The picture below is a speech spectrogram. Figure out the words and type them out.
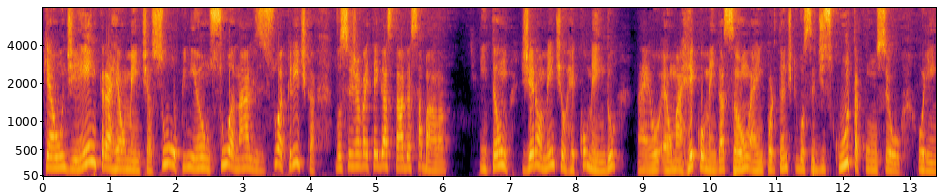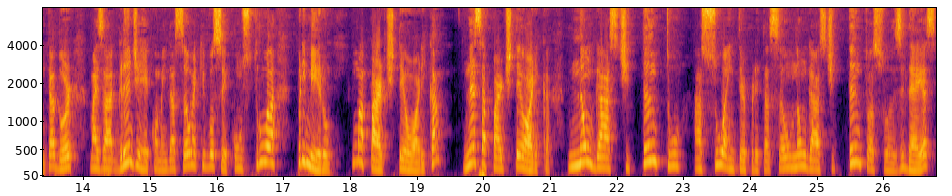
que é onde entra realmente a sua opinião, sua análise, sua crítica, você já vai ter gastado essa bala. Então, geralmente eu recomendo, né, é uma recomendação, é importante que você discuta com o seu orientador, mas a grande recomendação é que você construa primeiro uma parte teórica, Nessa parte teórica, não gaste tanto a sua interpretação, não gaste tanto as suas ideias.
